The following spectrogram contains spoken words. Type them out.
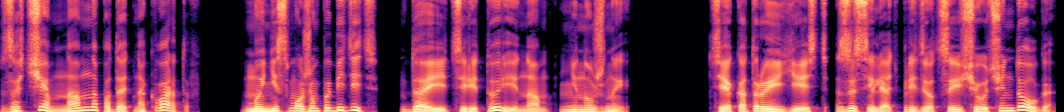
Зачем нам нападать на квартов? Мы не сможем победить. Да и территории нам не нужны. Те, которые есть, заселять придется еще очень долго.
